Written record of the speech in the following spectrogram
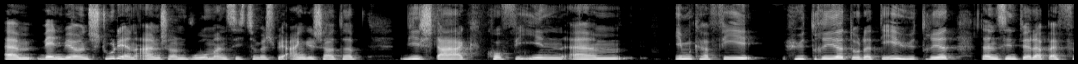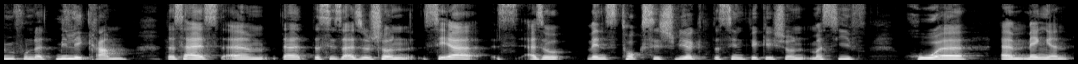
Ähm, wenn wir uns Studien anschauen, wo man sich zum Beispiel angeschaut hat, wie stark Koffein ähm, im Kaffee hydriert oder dehydriert, dann sind wir da bei 500 Milligramm. Das heißt, ähm, da, das ist also schon sehr, also wenn es toxisch wirkt, das sind wirklich schon massiv hohe ähm, Mengen.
